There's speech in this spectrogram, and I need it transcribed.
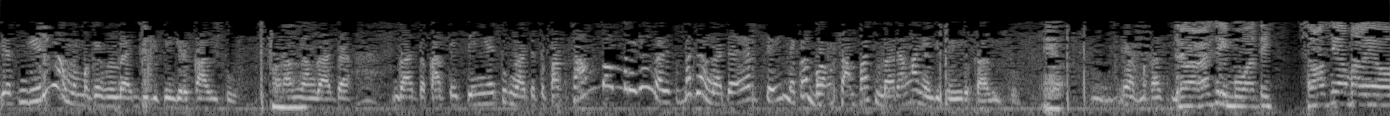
Dia sendiri yang memakai banjir di pinggir kali tuh. Orang yang nggak ada nggak ada KTP-nya itu nggak ada tempat sampah. Mereka nggak ada tempat, nggak ada RT. Mereka buang sampah sembarangan yang di pinggir kali itu. Ya. Hmm, ya, makasih. Terima kasih Ibu Wati. Selamat siang Pak Leo.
